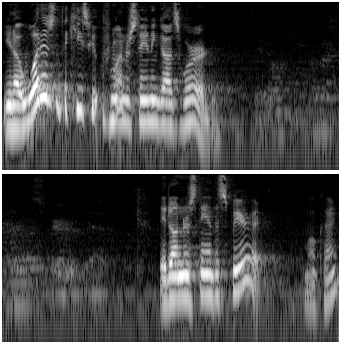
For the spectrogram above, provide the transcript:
You know, what is it that keeps people from understanding God's word? They don't understand the Spirit. Don't understand the spirit. Okay?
